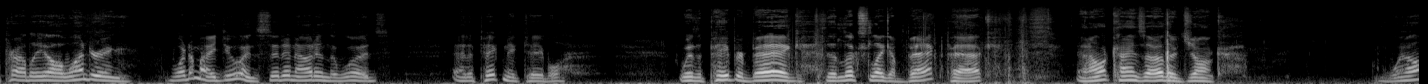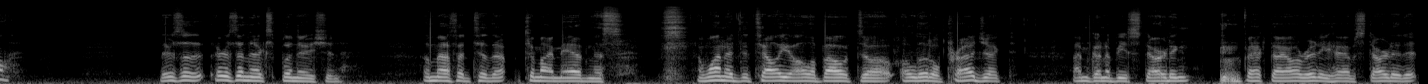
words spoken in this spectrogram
probably all wondering, what am I doing sitting out in the woods at a picnic table with a paper bag that looks like a backpack and all kinds of other junk? Well, there's a there's an explanation, a method to the to my madness. I wanted to tell you all about uh, a little project I'm going to be starting in fact, I already have started it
